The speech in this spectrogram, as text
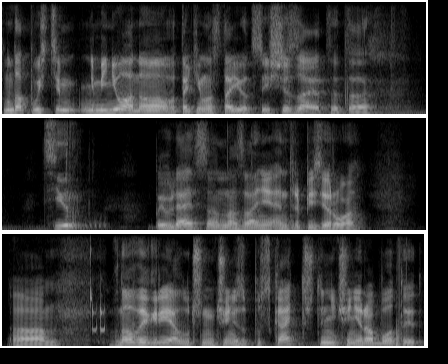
Ну, допустим, меню, оно вот таким остается. Исчезает это тир, появляется название Entropy Zero. Эм, в новой игре лучше ничего не запускать, что ничего не работает.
